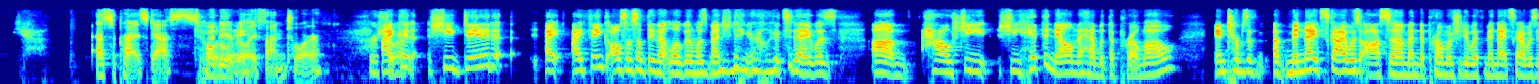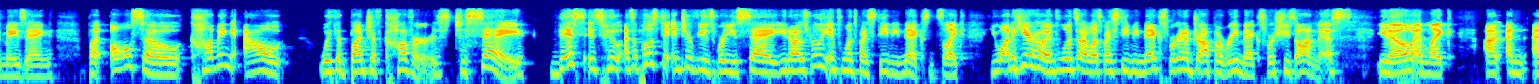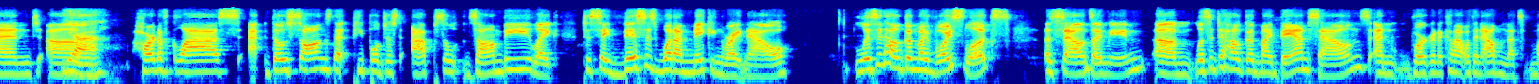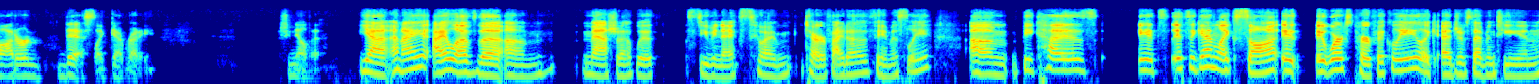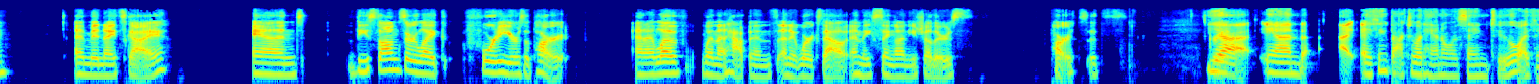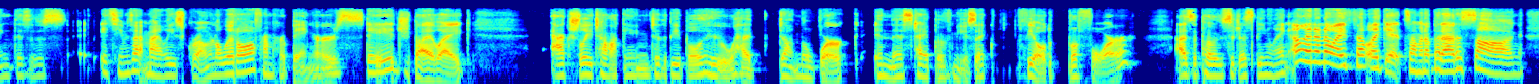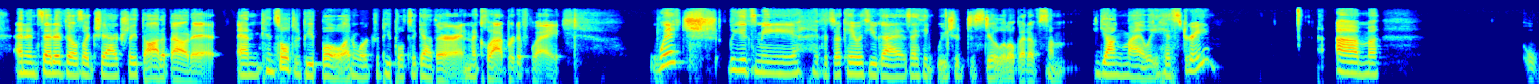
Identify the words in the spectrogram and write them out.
as surprise guests. Totally. It'll be a really fun tour. for sure. I could she did I I think also something that Logan was mentioning earlier today was um how she she hit the nail on the head with the promo in terms of uh, Midnight Sky was awesome and the promo she did with Midnight Sky was amazing, but also coming out with a bunch of covers to say this is who, as opposed to interviews where you say, you know, I was really influenced by Stevie Nicks. It's like, you want to hear how influenced I was by Stevie Nicks? We're going to drop a remix where she's on this, you know, and like, and, and, um, yeah. Heart of Glass, those songs that people just absolute zombie, like to say, this is what I'm making right now. listen how good my voice looks uh, sounds i mean. Um listen to how good my band sounds and we're gonna come out with an album that's modern this. Like get ready. She nailed it. Yeah, and I I love the um mashup with Stevie Nicks, who I'm terrified of, famously, um, because it's it's again like song. It it works perfectly, like Edge of Seventeen and Midnight Sky, and these songs are like 40 years apart, and I love when that happens and it works out, and they sing on each other's parts. It's. Yeah. And I, I think back to what Hannah was saying too. I think this is, it seems that Miley's grown a little from her Bangerz stage by like actually talking to the people who had done the work in this type of music field before, as opposed to just being like, oh, I don't know, I felt like it. So I'm going to put out a song. And instead, it feels like she actually thought about it and consulted people and worked with people together in a collaborative way. Which leads me, if it's okay with you guys, I think we should just do a little bit of some young Miley history. Um,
